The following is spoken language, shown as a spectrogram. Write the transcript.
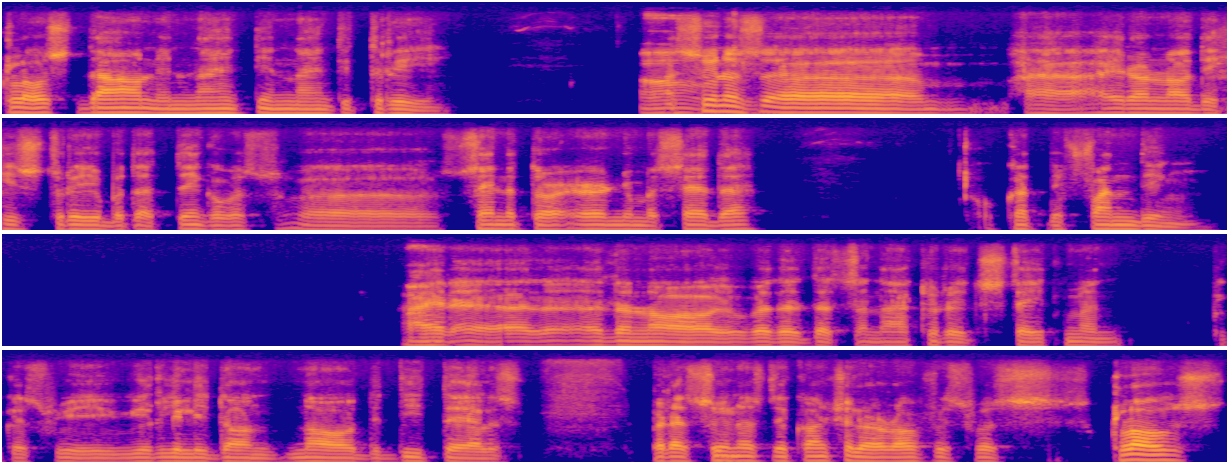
closed down in 1993. Oh, as soon as um, I, I don't know the history, but I think it was uh, Senator Ernie Maceda who got the funding. I, Oh. I I don't know whether that's an accurate statement because we, we really don't know the details. But as soon Mm. as the consular office was closed,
